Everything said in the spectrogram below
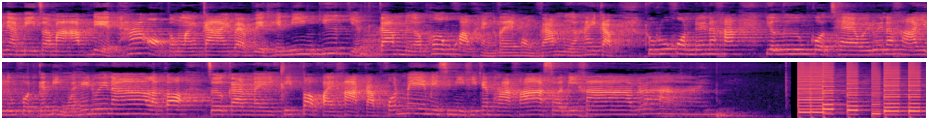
เนี่ยเมย์จะมาอัปเดตท่าออกกำลังกายแบบเวทเทรนนิ่งยืดเหยียดกล้ามเนื้อเพิ่มความแข็งแรงของกล้ามเนื้อให้กับทุกๆ คนด้วยนะคะ อย่าลืมกดแชร์ไว้ด้วยนะคะ อย่าลืมกดกระดิ่งไว้ให้ด้วยนะ แล้วก็เจอกันในคลิปต่อไปค่ะ กับโค้ชเมย์เมซินีทิกันทาค่ะ สวัสดีค่ะบ๊ายบาย Thank you.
